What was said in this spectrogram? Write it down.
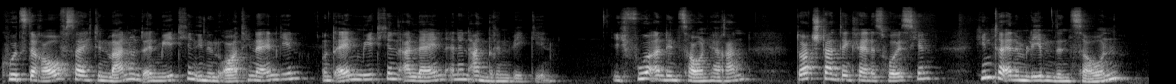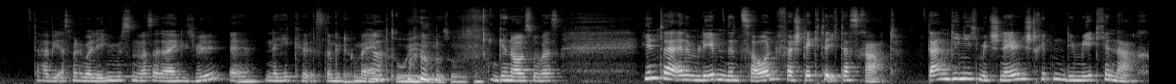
Kurz darauf sah ich den Mann und ein Mädchen in den Ort hineingehen und ein Mädchen allein einen anderen Weg gehen. Ich fuhr an den Zaun heran. Dort stand ein kleines Häuschen, hinter einem lebenden Zaun. Da habe ich erstmal überlegen müssen, was er da eigentlich will. Äh, eine Hecke ist damit okay. gemeint. oder sowas. genau sowas. Hinter einem lebenden Zaun versteckte ich das Rad. Dann ging ich mit schnellen Schritten dem Mädchen nach.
